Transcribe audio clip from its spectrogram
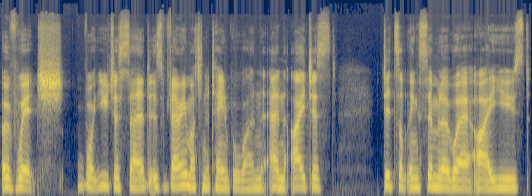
of which what you just said is very much an attainable one. And I just did something similar where I used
